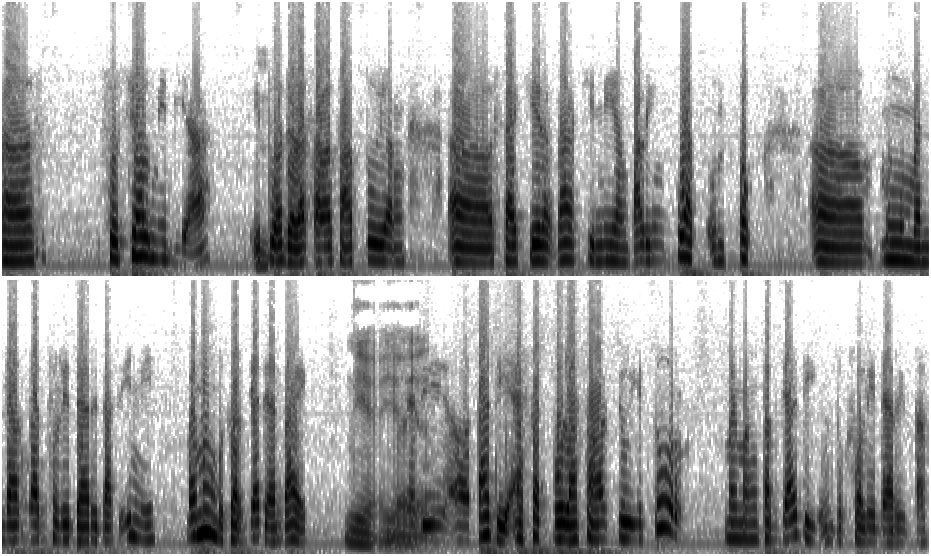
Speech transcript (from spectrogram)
uh, sosial media mm-hmm. itu adalah salah satu yang uh, saya kira kini yang paling kuat untuk uh, mengembangkan solidaritas ini memang bekerja dengan baik. Yeah, yeah, Jadi yeah. Uh, tadi efek bola salju itu memang terjadi untuk solidaritas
